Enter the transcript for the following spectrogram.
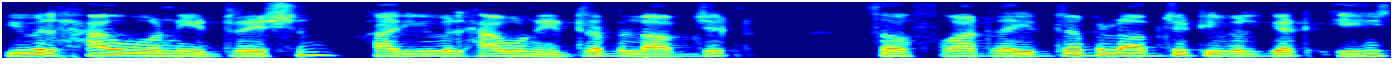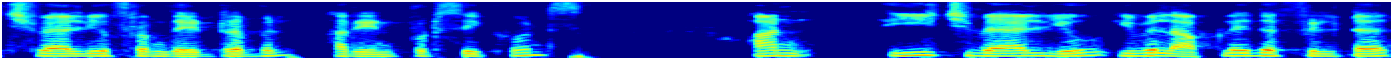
You will have one iteration or you will have one iterable object. So for the iterable object, you will get each value from the iterable or input sequence. On each value, you will apply the filter.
